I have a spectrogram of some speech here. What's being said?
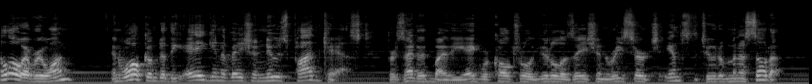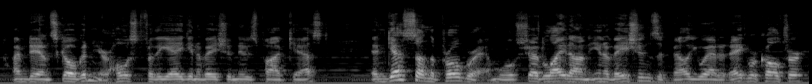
Hello, everyone, and welcome to the Ag Innovation News Podcast, presented by the Agricultural Utilization Research Institute of Minnesota. I'm Dan Scogan, your host for the Ag Innovation News Podcast, and guests on the program will shed light on innovations in value added agriculture,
